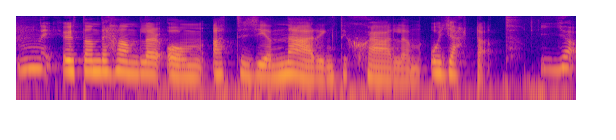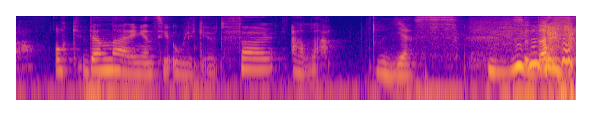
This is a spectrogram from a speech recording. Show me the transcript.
Nej. Utan det handlar om att ge näring till själen och hjärtat. Ja, och den näringen ser olika ut för alla. Yes. Så därför...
